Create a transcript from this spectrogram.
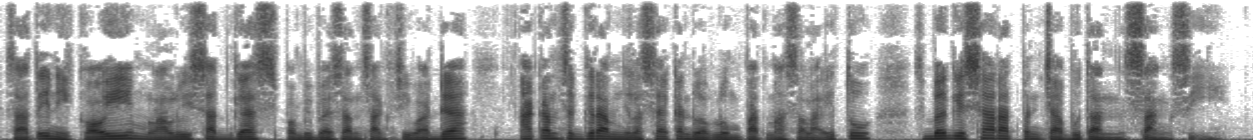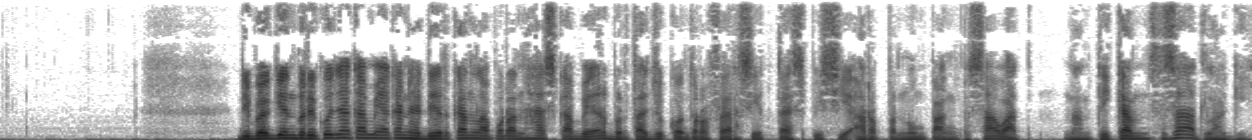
Saat ini KOI melalui Satgas Pembebasan Sanksi WADA akan segera menyelesaikan 24 masalah itu sebagai syarat pencabutan sanksi. Di bagian berikutnya kami akan hadirkan laporan khas KBR bertajuk kontroversi tes PCR penumpang pesawat. Nantikan sesaat lagi.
